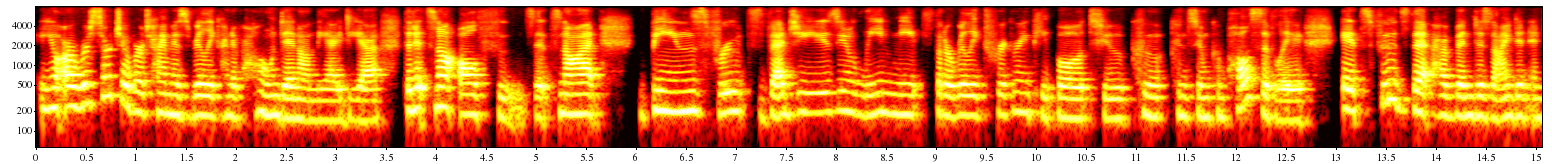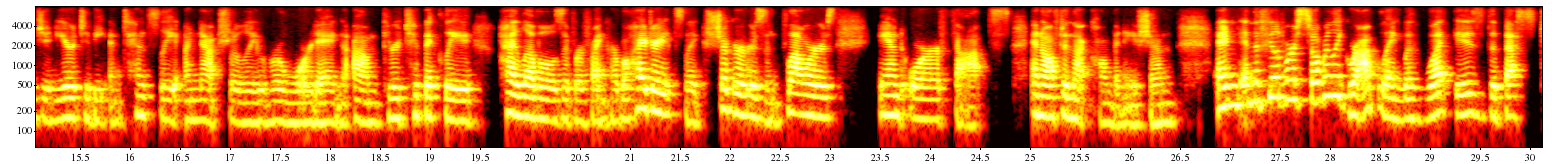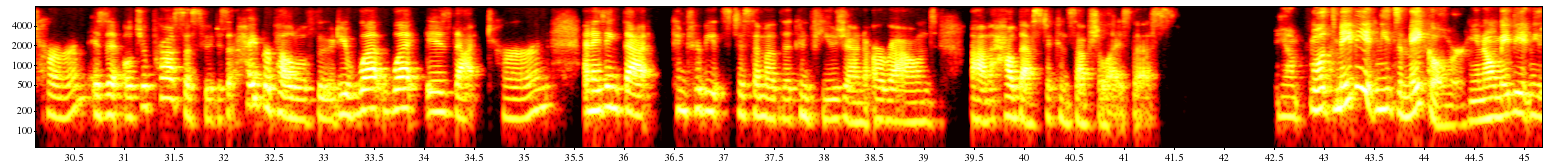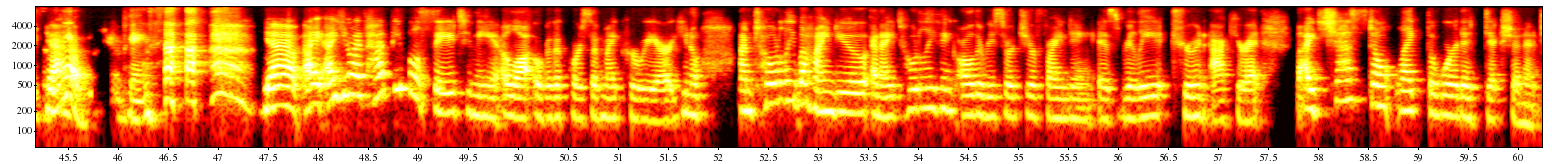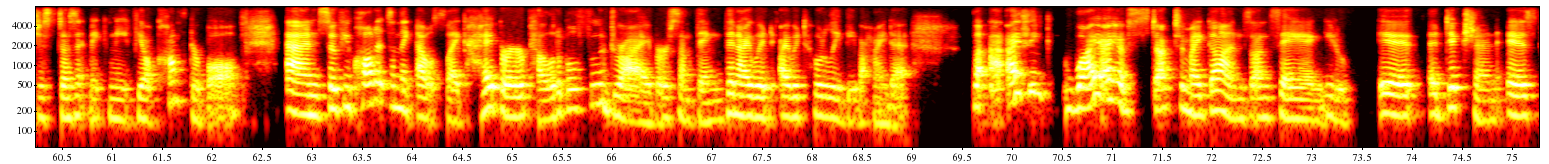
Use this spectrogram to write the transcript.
you know, our research over time has really kind of honed in on the idea that it's not all foods. It's not beans, fruits, veggies, you know, lean meats that are really triggering people to co- consume compulsively. It's foods that have been designed and engineered to be intensely unnaturally rewarding um, through typically high levels of refined carbohydrates like sugars and flours and or fats and often that combination. And in the field we're still really grappling with what is the best term. Is it ultra processed food? Is it hyper palatable food what what is that term? And i think that contributes to some of the confusion around um, how best to conceptualize this yeah. Well, maybe it needs a makeover, you know, maybe it needs a yeah. campaign. yeah. I, I, you know, I've had people say to me a lot over the course of my career, you know, I'm totally behind you. And I totally think all the research you're finding is really true and accurate. But I just don't like the word addiction. It just doesn't make me feel comfortable. And so if you called it something else like hyper palatable food drive or something, then I would, I would totally be behind it. But I think why I have stuck to my guns on saying, you know, it, addiction is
